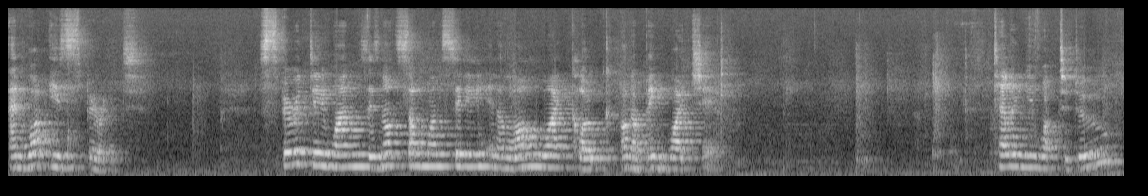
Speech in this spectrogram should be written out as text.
And what is spirit? Spirit, dear ones, is not someone sitting in a long white cloak on a big white chair telling you what to do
